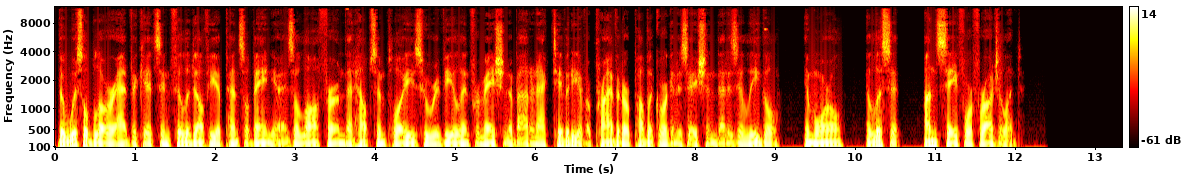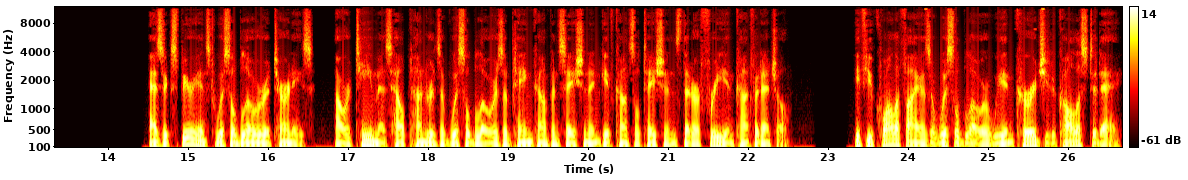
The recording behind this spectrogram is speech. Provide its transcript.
The Whistleblower Advocates in Philadelphia, Pennsylvania is a law firm that helps employees who reveal information about an activity of a private or public organization that is illegal, immoral, illicit, unsafe, or fraudulent. As experienced whistleblower attorneys, our team has helped hundreds of whistleblowers obtain compensation and give consultations that are free and confidential. If you qualify as a whistleblower, we encourage you to call us today.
